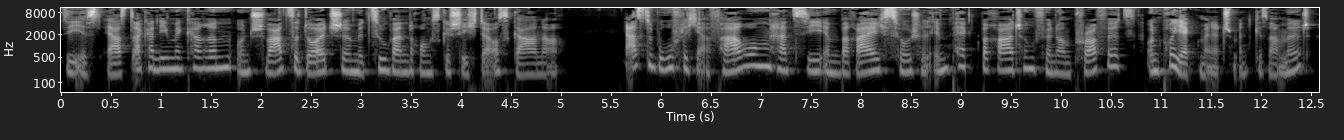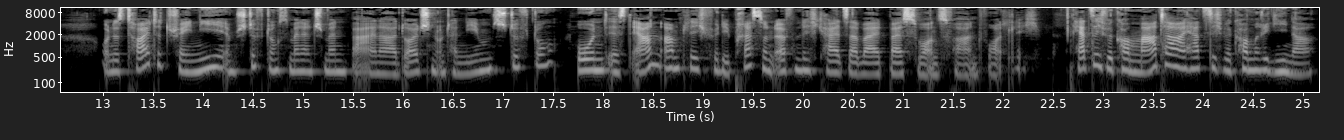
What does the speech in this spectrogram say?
Sie ist Erstakademikerin und schwarze Deutsche mit Zuwanderungsgeschichte aus Ghana. Erste berufliche Erfahrungen hat sie im Bereich Social Impact Beratung für Non-Profits und Projektmanagement gesammelt und ist heute Trainee im Stiftungsmanagement bei einer deutschen Unternehmensstiftung und ist ehrenamtlich für die Presse- und Öffentlichkeitsarbeit bei Swans verantwortlich. Herzlich willkommen Martha, herzlich willkommen Regina.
